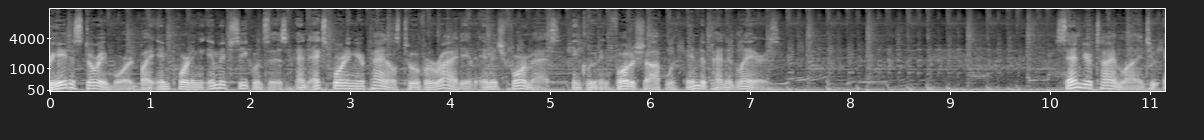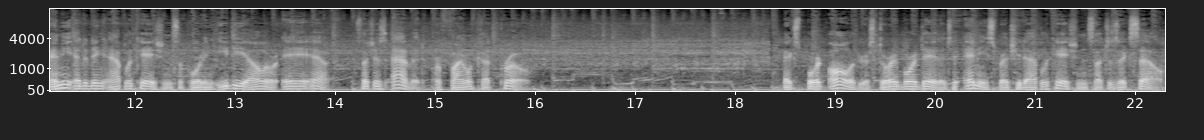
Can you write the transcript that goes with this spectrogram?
Create a storyboard by importing image sequences and exporting your panels to a variety of image formats, including Photoshop with independent layers. Send your timeline to any editing application supporting EDL or AAF, such as Avid or Final Cut Pro. Export all of your storyboard data to any spreadsheet application such as Excel.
